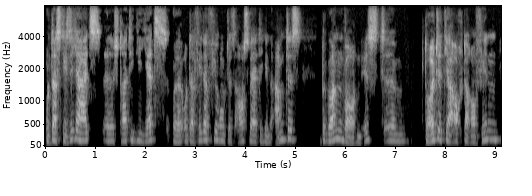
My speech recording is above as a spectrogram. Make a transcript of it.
Und dass die Sicherheitsstrategie jetzt äh, unter Federführung des Auswärtigen Amtes begonnen worden ist, ähm, deutet ja auch darauf hin,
